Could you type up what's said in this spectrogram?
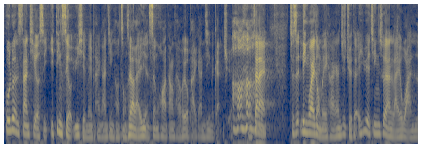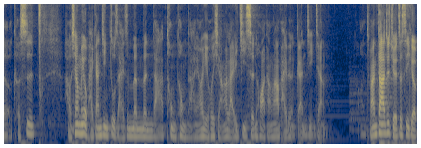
不论三七二十一，一定是有淤血没排干净哈，总是要来一点生化汤才会有排干净的感觉。哦、再来就是另外一种没排干净，就觉得哎，月经虽然来完了，可是。好像没有排干净，肚子还是闷闷的、啊、痛痛的、啊，然后也会想要来一剂生化汤，让它排得很干净，这样。反正大家就觉得这是一个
